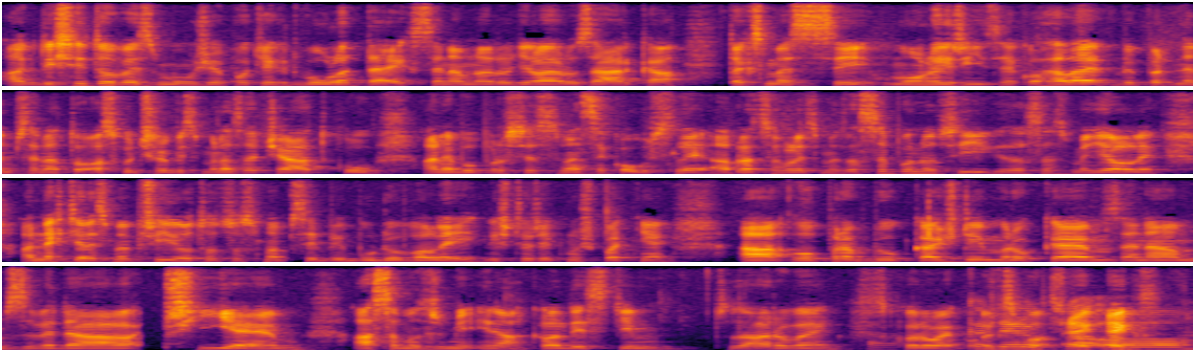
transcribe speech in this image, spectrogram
a když si to vezmu, že po těch dvou letech se nám narodila rozárka, tak jsme si mohli říct jako hele, vyprdneme se na to a skončili bychom na začátku, anebo prostě jsme se kousli a pracovali jsme zase po nocích, zase jsme dělali a nechtěli jsme přijít o to, co jsme si vybudovali, když to řeknu špatně. A opravdu každým rokem se nám zvedá příjem a samozřejmě i náklady s tím zároveň. Skoro jako Každý expo- třeba ex- o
